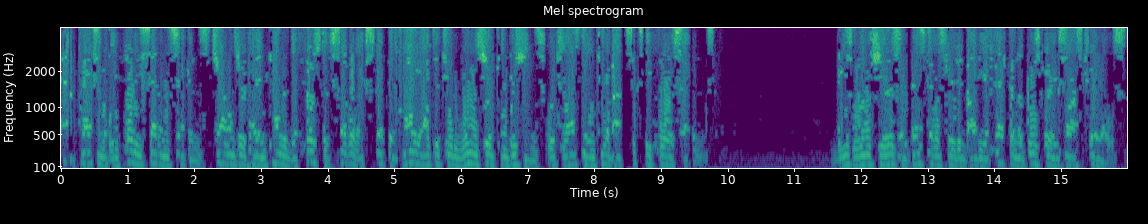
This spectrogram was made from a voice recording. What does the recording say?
At approximately 47 seconds, Challenger had encountered the first of several expected high-altitude wind shear conditions, which lasted until about 64 seconds. These wind shears are best illustrated by the effect on the booster exhaust trails.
